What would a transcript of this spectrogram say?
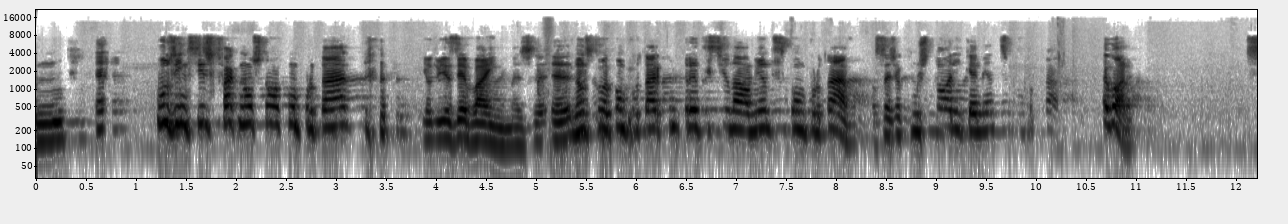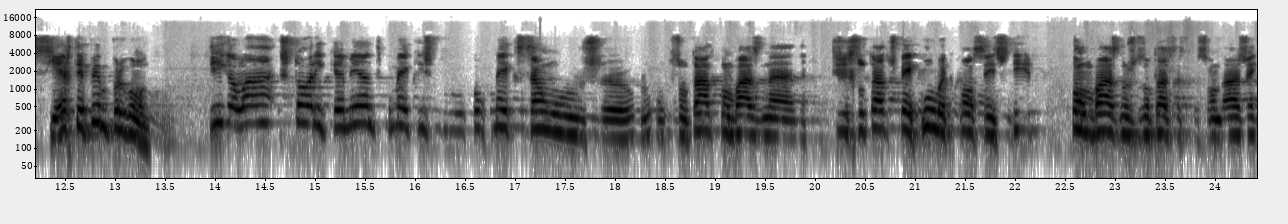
Um, os indecisos de facto não se estão a comportar, eu devia dizer bem, mas uh, não se estão a comportar como tradicionalmente se comportavam, ou seja, como historicamente se comportavam. Agora, se a RTP me pergunta, diga lá historicamente como é que isto, como é que são os, uh, o resultado com base na, que resultado especula que possa existir com base nos resultados da sondagem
